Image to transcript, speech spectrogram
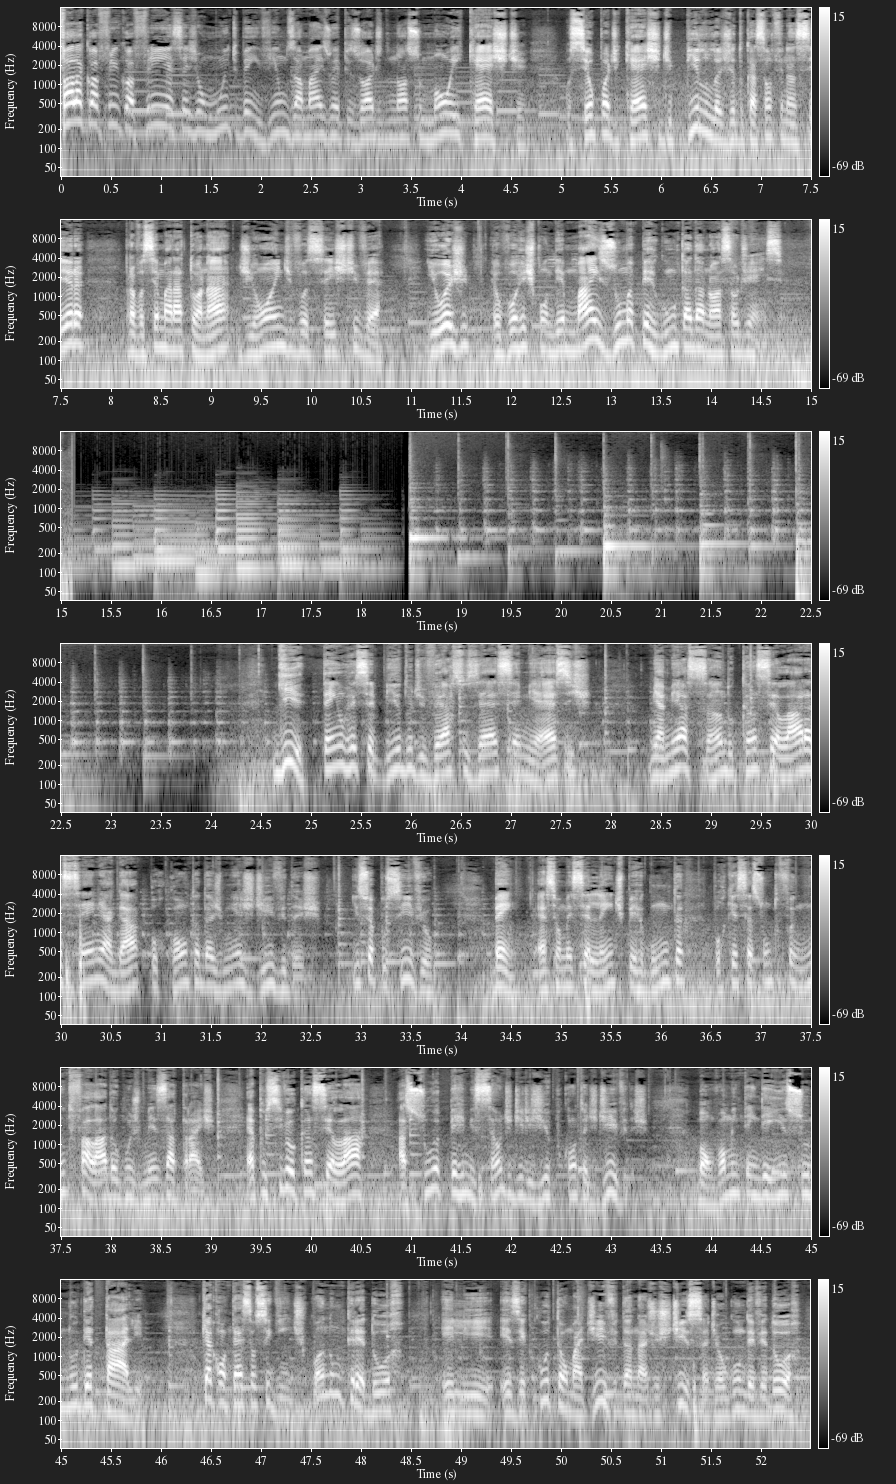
Fala cofrinho e cofrinha, sejam muito bem-vindos a mais um episódio do nosso Moneycast, o seu podcast de pílulas de educação financeira para você maratonar de onde você estiver. E hoje eu vou responder mais uma pergunta da nossa audiência. Gui, tenho recebido diversos SMS me ameaçando cancelar a CNH por conta das minhas dívidas. Isso é possível? Bem, essa é uma excelente pergunta porque esse assunto foi muito falado alguns meses atrás. É possível cancelar a sua permissão de dirigir por conta de dívidas? Bom, vamos entender isso no detalhe. O que acontece é o seguinte: quando um credor ele executa uma dívida na justiça de algum devedor,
